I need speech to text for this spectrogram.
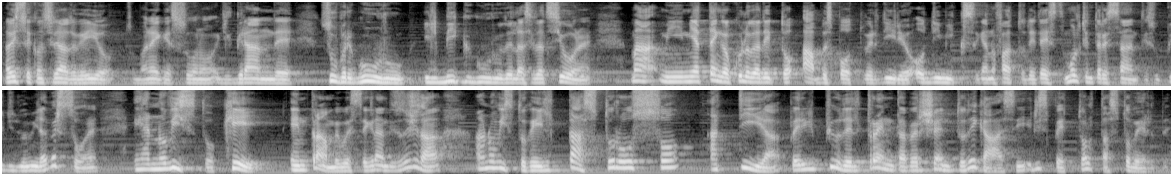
ma visto e considerato che io insomma, non è che sono il grande super guru, il big guru della situazione, ma mi, mi, attengo a quello che ha detto HubSpot per dire o D-Mix che hanno fatto dei test molto interessanti su più di 2000 persone e hanno visto che entrambe queste grandi società hanno visto che il tasto rosso attira per il più del 30% dei casi rispetto al tasto verde.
